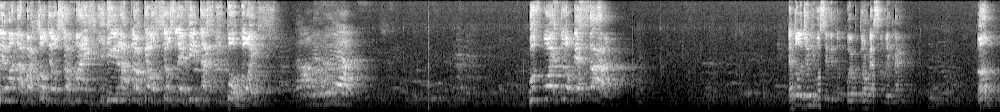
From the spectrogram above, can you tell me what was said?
Remanabação Deus jamais irá trocar os seus levitas por bois. Os bois tropeçaram. É todo dia que você vê boi tropeçando aí caindo? Hã?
